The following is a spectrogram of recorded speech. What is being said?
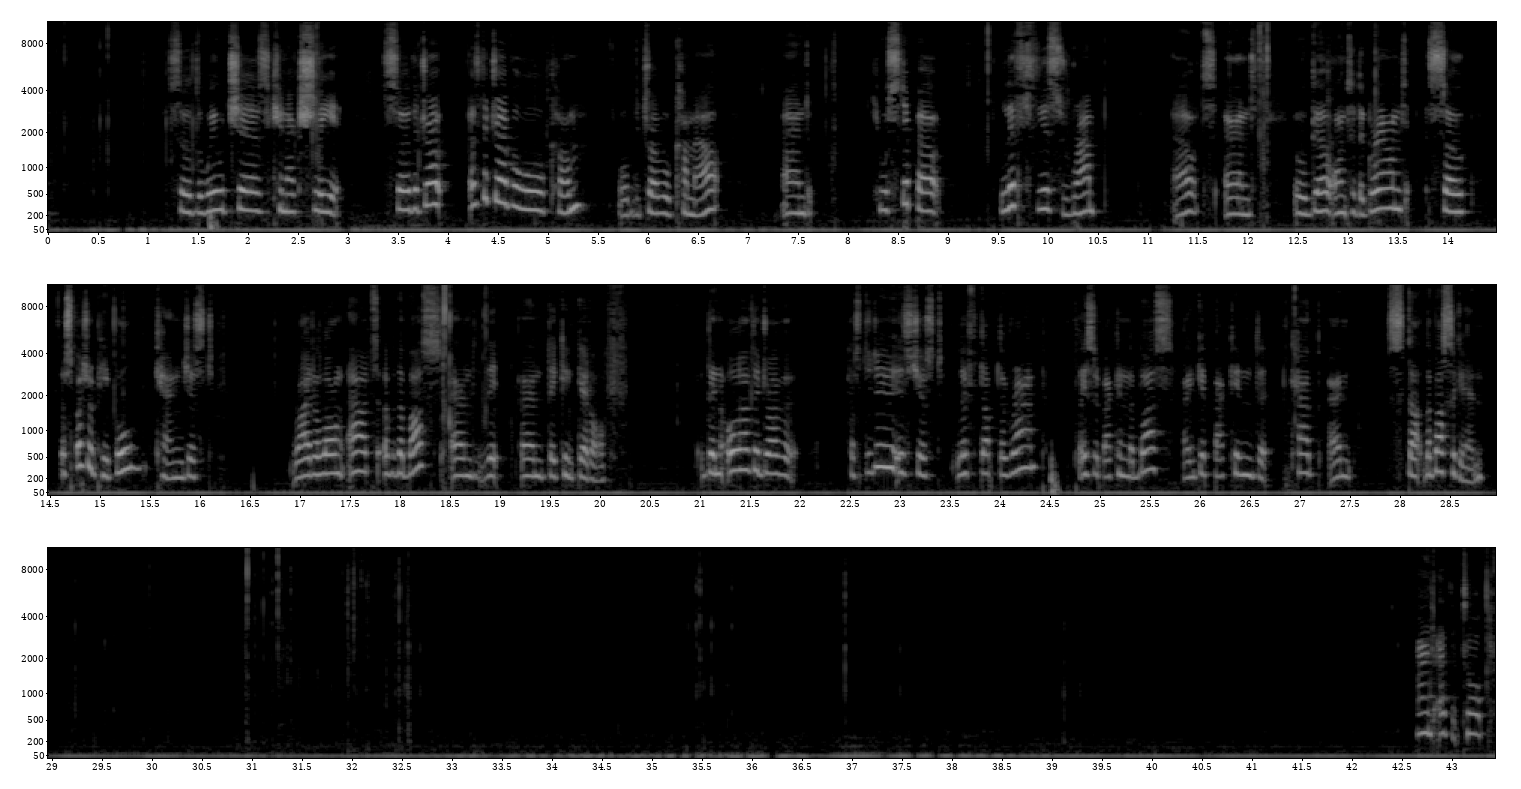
so the wheelchairs can actually so the drive as the driver will come or the driver will come out and he will step out lift this ramp out and it will go onto the ground. So the special people can just ride along out of the bus and they, and they can get off. Then all the driver has to do is just lift up the ramp place it back in the bus and get back in the cab and start the bus again top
